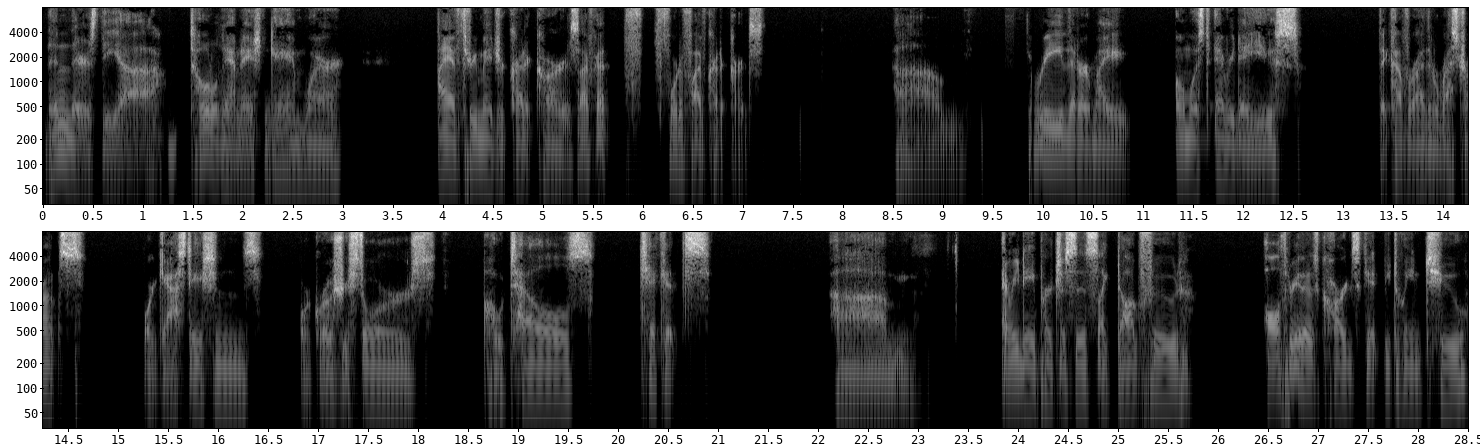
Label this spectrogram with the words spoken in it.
then there's the uh, total damnation game where I have three major credit cards. I've got four to five credit cards. Um, three that are my almost everyday use that cover either restaurants or gas stations or grocery stores, hotels, tickets, um, everyday purchases like dog food. All three of those cards get between two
